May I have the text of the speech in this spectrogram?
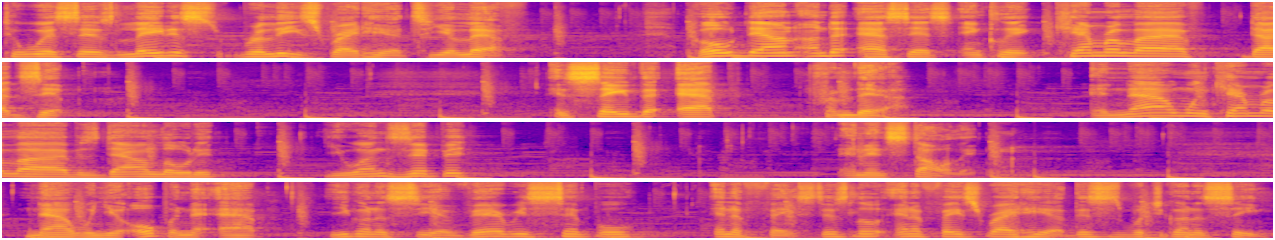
to where it says latest release right here to your left. Go down under assets and click cameralive.zip and save the app from there. And now when Camera Live is downloaded, you unzip it and install it. Now, when you open the app, you're gonna see a very simple interface. This little interface right here, this is what you're gonna see.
